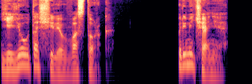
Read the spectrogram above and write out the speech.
Ее утащили в восторг. Примечание.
